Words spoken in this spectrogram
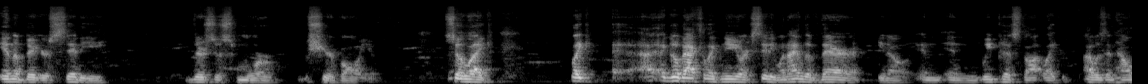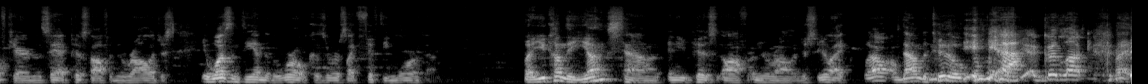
in a bigger city, there's just more sheer volume. So like like I go back to like New York City when I lived there, you know, and and we pissed off like I was in healthcare and say I pissed off a neurologist. It wasn't the end of the world because there was like 50 more of them. But you come to Youngstown and you piss off a neurologist, you're like, well, I'm down to two. Yeah. yeah. Good luck. Right.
